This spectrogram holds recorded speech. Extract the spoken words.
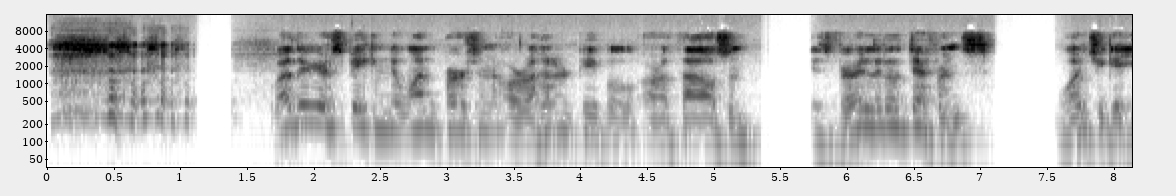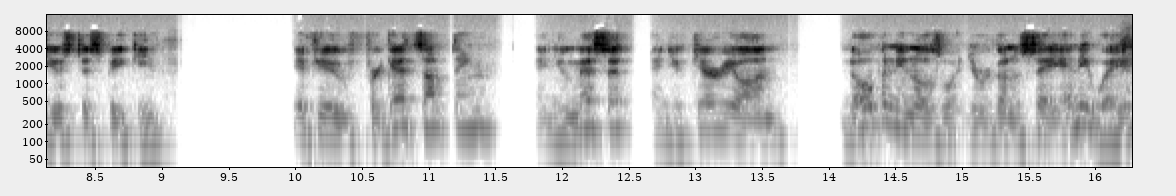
Whether you're speaking to one person or a hundred people or a thousand is very little difference once you get used to speaking. If you forget something and you miss it and you carry on, nobody knows what you were going to say anyway,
